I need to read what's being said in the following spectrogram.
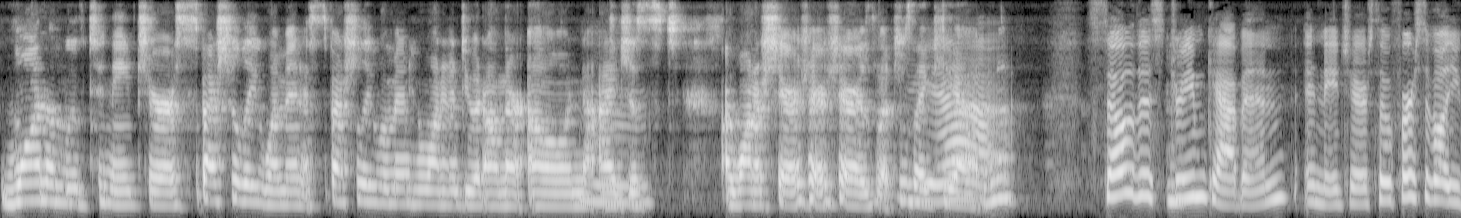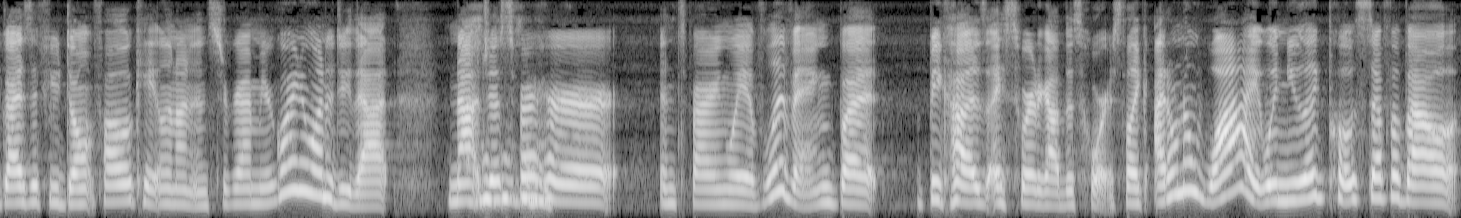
want to move to nature, especially women, especially women who want to do it on their own. Mm. I mm-hmm. just, I want to share, share, share as much as I can. So this dream cabin in nature. So first of all, you guys, if you don't follow Caitlin on Instagram, you're going to want to do that. Not just for her inspiring way of living, but because I swear to God, this horse. Like I don't know why when you like post stuff about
